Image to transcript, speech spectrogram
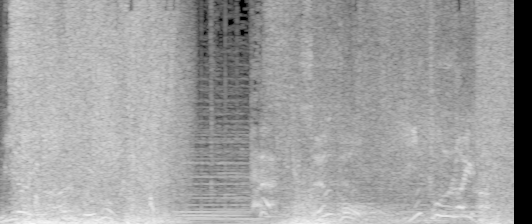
に未来があると思うか。先方イントンライハあ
